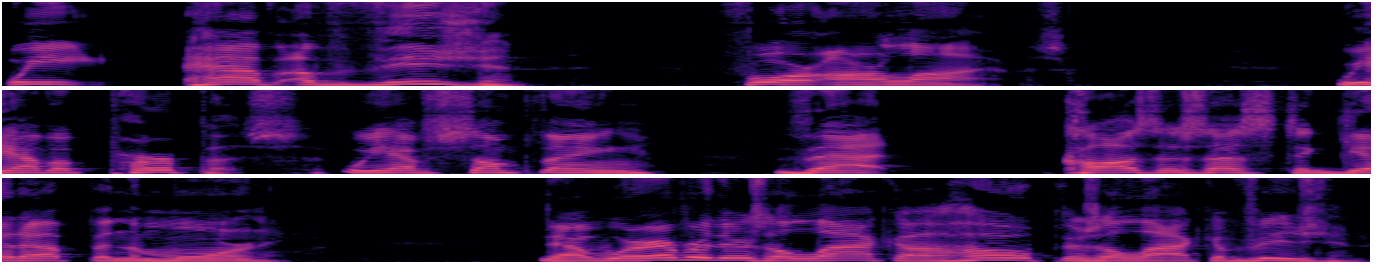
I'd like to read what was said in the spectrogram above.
we have a vision for our lives. We have a purpose. We have something that causes us to get up in the morning. Now, wherever there's a lack of hope, there's a lack of vision.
